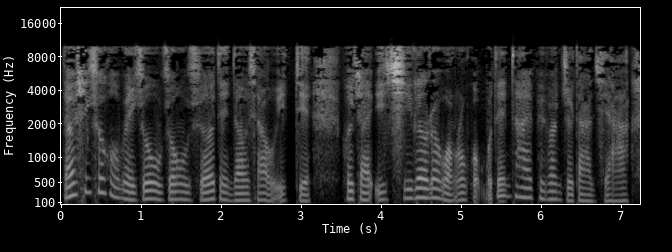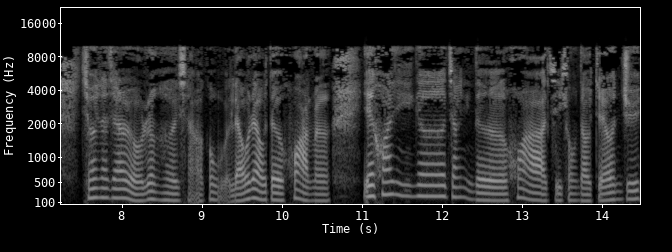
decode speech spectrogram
疗愈新生活每周五中午十二点到下午一点，会在一七六六网络广播电台陪伴着大家。希望大家有任何想要跟我们聊聊的话呢，也欢迎呢将你的话寄送到 JNG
